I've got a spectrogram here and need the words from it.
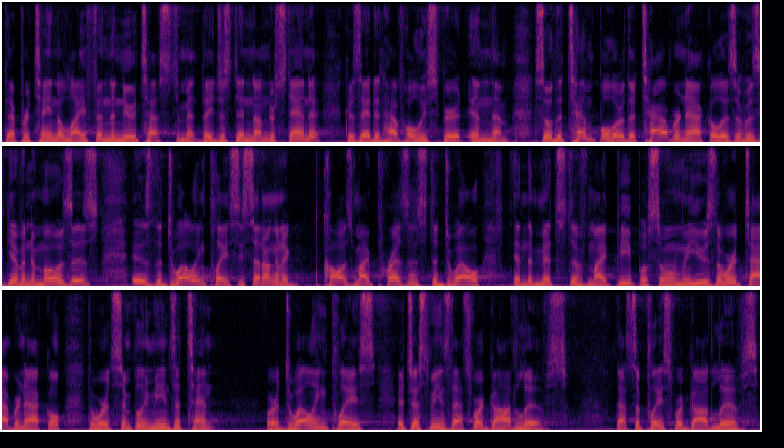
that pertain to life in the New Testament. They just didn't understand it because they didn't have Holy Spirit in them. So the temple or the tabernacle, as it was given to Moses, is the dwelling place. He said, I'm going to cause my presence to dwell in the midst of my people. So when we use the word tabernacle, the word simply means a tent or a dwelling place. It just means that's where God lives. That's the place where God lives.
